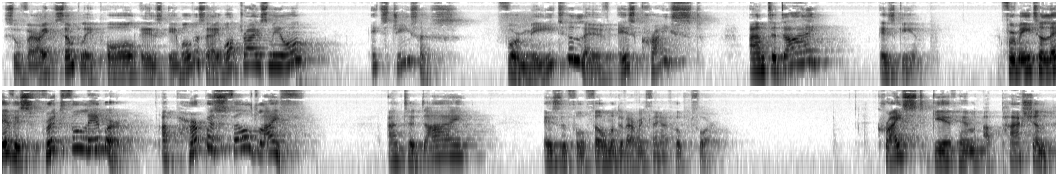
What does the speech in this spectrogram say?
So, very simply, Paul is able to say, What drives me on? It's Jesus. For me to live is Christ, and to die is gain. For me to live is fruitful labour, a purpose filled life, and to die is the fulfillment of everything I've hoped for. Christ gave him a passion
